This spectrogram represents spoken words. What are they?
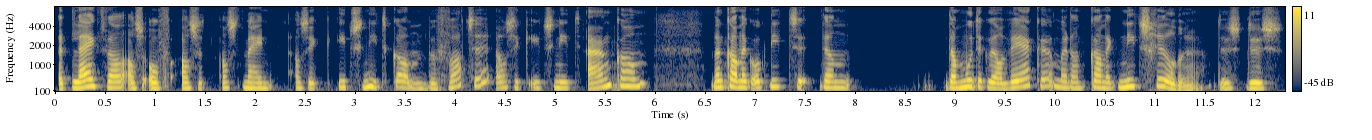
het lijkt wel alsof als, het, als, mijn, als ik iets niet kan bevatten, als ik iets niet aan kan, dan kan ik ook niet, dan, dan moet ik wel werken, maar dan kan ik niet schilderen. Dus, dus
